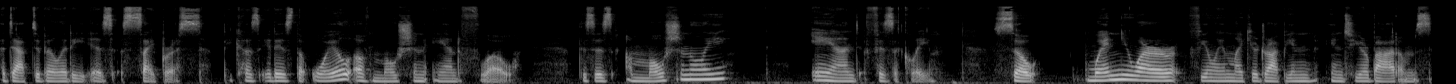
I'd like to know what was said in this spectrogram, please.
adaptability is cypress because it is the oil of motion and flow. This is emotionally and physically. So, when you are feeling like you're dropping into your bottoms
